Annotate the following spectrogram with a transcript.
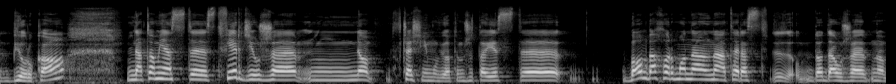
biurko. Natomiast stwierdził, że mm, no, wcześniej mówił o tym, że to jest bomba hormonalna, a teraz dodał, że no,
